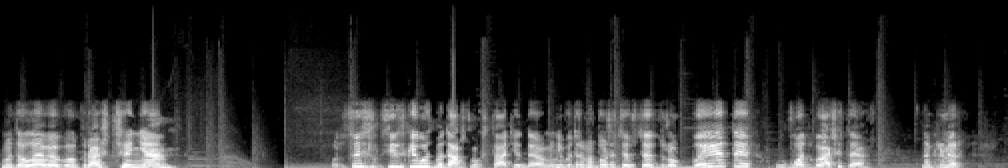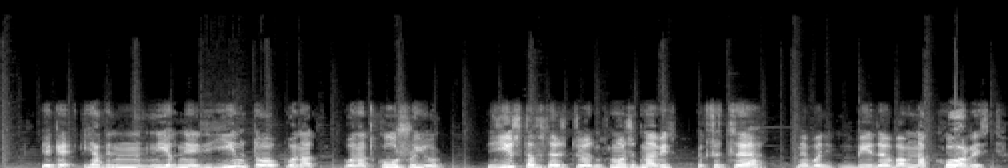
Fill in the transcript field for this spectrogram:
металеве покращення. Це сільське господарство, кстати, да. Мені потрібно теж це все зробити. От, бачите? Наприклад, як, як, як не з'їм, то понад, понадкушую. Їжте все, що зможе навіть, якщо це не буде вам на користь.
